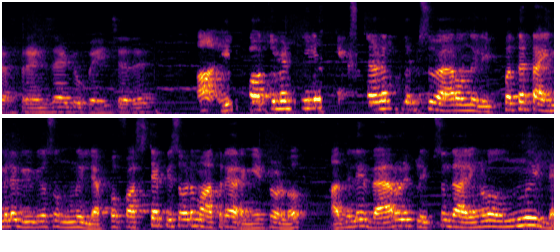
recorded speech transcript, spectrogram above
റെഫറൻസ് ആയിട്ട് ഉപയോഗിച്ചത്. ആ ഈ ഡോക്യുമെന്ററിയിൽ എക്സ്റ്റേണൽ ക്ലിപ്സ് വേറെ ഒന്നുമില്ല ഇപ്പത്തെ ടൈമിലെ വീഡിയോസ് ഒന്നുമില്ല. അപ്പൊ ഫസ്റ്റ് എപ്പിസോഡ് മാത്രമേ ഇറങ്ങിയിട്ടുള്ളൂ. അതിൽ വേറൊരു ക്ലിപ്സും കാര്യങ്ങളും ഒന്നുമില്ല.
